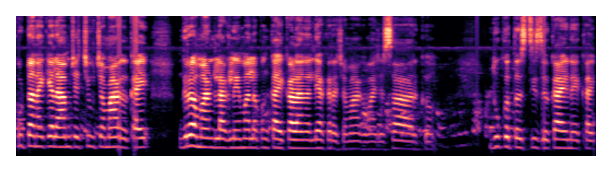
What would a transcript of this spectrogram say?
कुठं नाही केला आमच्या चिवच्या मागं काय ग्रहमान लागले मला पण काय कळाना लेकराच्या मागं माझ्या सारखं. दुखतच तिचं काय नाही काय.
